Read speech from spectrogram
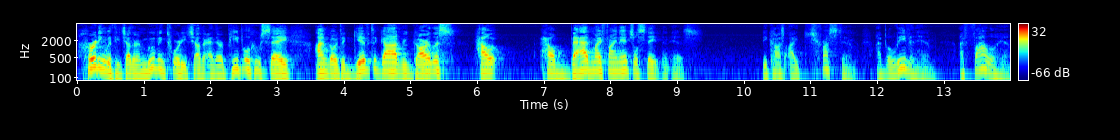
hurting with each other and moving toward each other. And there are people who say, I'm going to give to God regardless how, how bad my financial statement is because I trust Him. I believe in him. I follow him.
